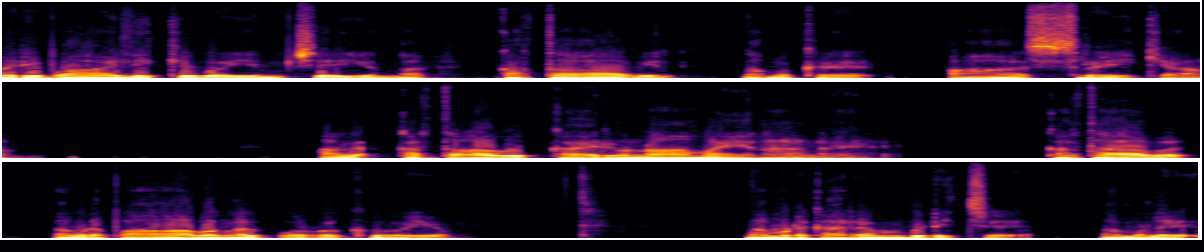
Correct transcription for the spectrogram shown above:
പരിപാലിക്കുകയും ചെയ്യുന്ന കർത്താവിൽ നമുക്ക് ആശ്രയിക്കാം. കർത്താവ് കരുണാമയനാണ്. കർത്താവ് നമ്മുടെ പാവങ്ങൾ പൊറുക്കുകയും നമ്മുടെ കരം പിടിച്ച് നമ്മളെ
